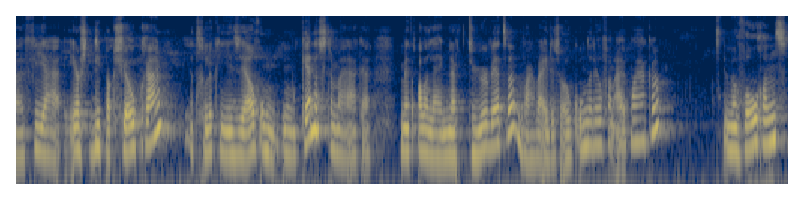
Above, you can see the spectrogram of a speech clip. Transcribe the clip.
uh, via eerst Deepak Chopra, het geluk in jezelf, om, om kennis te maken met allerlei natuurwetten, waar wij dus ook onderdeel van uitmaken. En vervolgens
